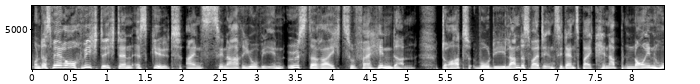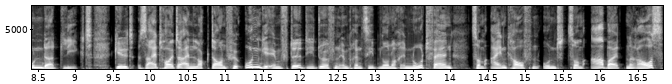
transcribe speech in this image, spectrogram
Und das wäre auch wichtig, denn es gilt, ein Szenario wie in Österreich zu verhindern. Dort, wo die landesweite Inzidenz bei knapp 900 liegt, gilt seit heute ein Lockdown für ungeimpfte. Die dürfen im Prinzip nur noch in Notfällen zum Einkaufen und zum Arbeiten raus.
